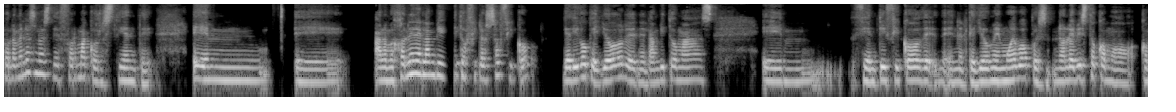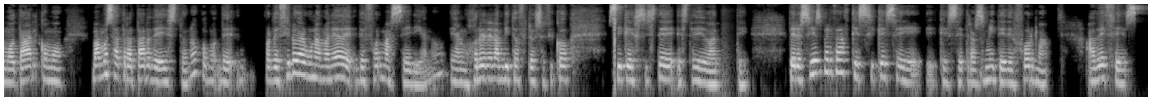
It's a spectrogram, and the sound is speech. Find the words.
por lo menos no es de forma consciente. Em, eh, a lo mejor en el ámbito filosófico, ya digo que yo en el ámbito más em, científico en el que yo me muevo, pues no lo he visto como, como tal, como vamos a tratar de esto, ¿no? Como de, por decirlo de alguna manera, de, forma seria, ¿no? Y a lo mejor en el ámbito filosófico sí que existe este debate. Pero sí es verdad que sí que se, que se transmite de forma a veces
